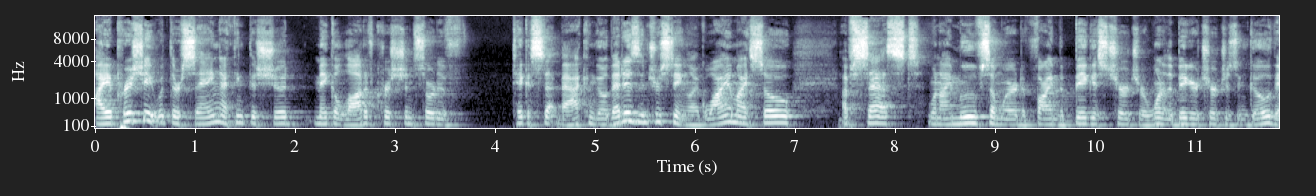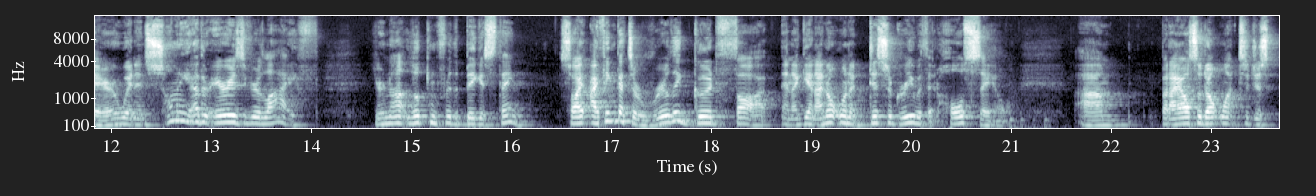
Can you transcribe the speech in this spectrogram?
I appreciate what they're saying. I think this should make a lot of Christians sort of take a step back and go, that is interesting. Like, why am I so obsessed when I move somewhere to find the biggest church or one of the bigger churches and go there when in so many other areas of your life, you're not looking for the biggest thing? So, I, I think that's a really good thought. And again, I don't want to disagree with it wholesale. Um, but I also don't want to just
